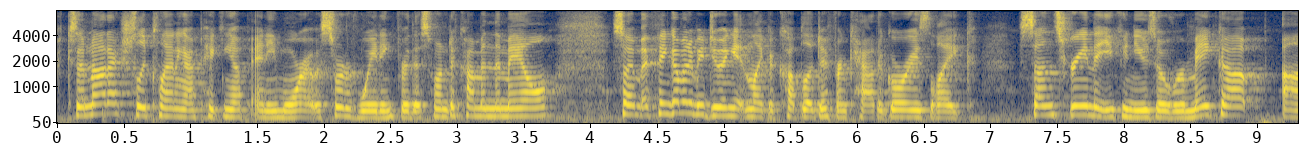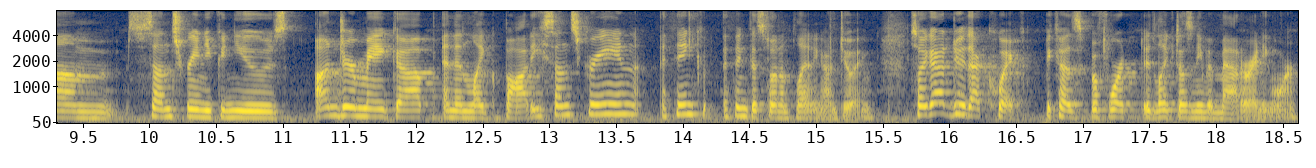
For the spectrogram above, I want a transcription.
because I'm not actually planning on picking up any more. I was sort of waiting for this one to come in the mail. So I think I'm gonna be doing it in like a couple of different categories like sunscreen that you can use over makeup, um, sunscreen you can use under makeup, and then like body sunscreen. I think I think that's what I'm planning on doing. So I gotta do that quick because before it like doesn't even matter anymore.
